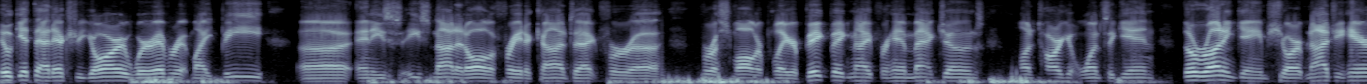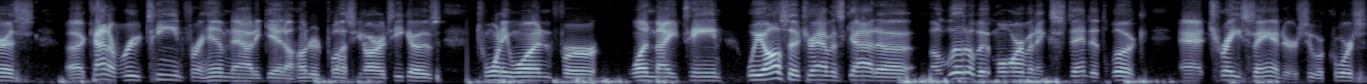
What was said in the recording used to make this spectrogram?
he'll get that extra yard wherever it might be, uh, and he's he's not at all afraid of contact for uh, for a smaller player. Big big night for him. Mac Jones on target once again. The running game sharp. Najee Harris, uh, kind of routine for him now to get 100 plus yards. He goes 21 for 119. We also, Travis, got a, a little bit more of an extended look at Trey Sanders, who, of course,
